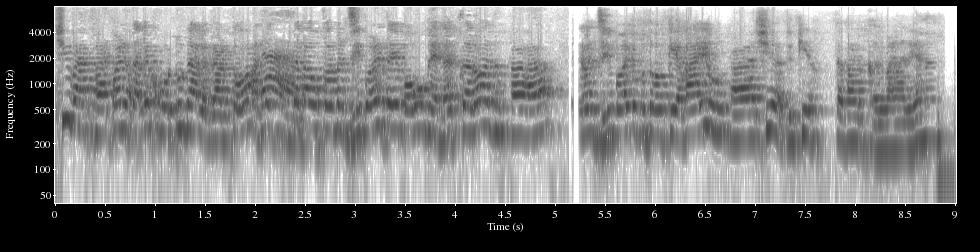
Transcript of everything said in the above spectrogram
શું વાત વાત? પણ તમે ખોટું ના લગાડતો તમારા ઉપર જીભ તો બહુ મહેનત કરો ને હા. હા જી બળે તો હું તમને હા શું હતું? કે તમારું ઘરવાળા રહ્યા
